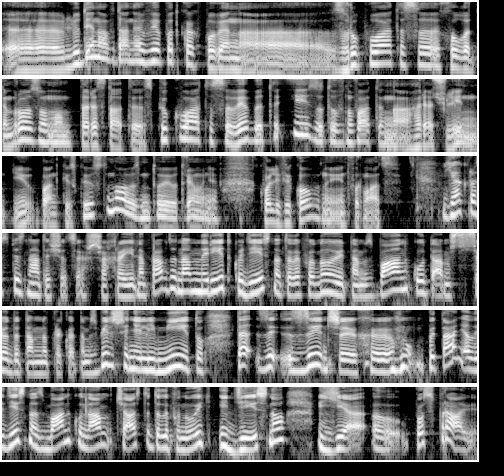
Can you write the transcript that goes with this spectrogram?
Е, Людина в даних випадках повинна згрупуватися холодним розумом, перестати спілкуватися, вибити і зателефонувати на гарячу лінію банківської установи з метою отримання кваліфікованої інформації. Як розпізнати, що це шахраї? Направду нам нерідко дійсно телефонують там з банку, там щодо там, наприклад, там збільшення ліміту та з, з інших е, ну, питань, але дійсно з банку нам часто телефонують і дійсно є е, по справі.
